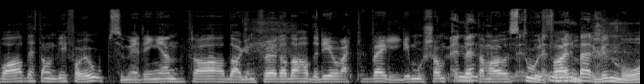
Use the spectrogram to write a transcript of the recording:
hva dette, Vi får jo oppsummeringen fra dagen før, og da hadde det jo vært veldig morsomt. Men, dette var storform. Men, men Berglund, må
